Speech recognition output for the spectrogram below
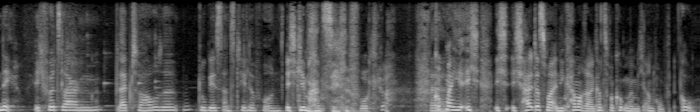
Nee, ich würde sagen, bleib zu Hause, du gehst ans Telefon. Ich gehe mal ans Telefon, ja. Guck Äh. mal hier, ich, ich, ich halte das mal in die Kamera, dann kannst du mal gucken, wer mich anruft. Oh,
